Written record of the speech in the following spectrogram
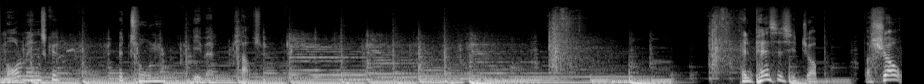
til Morgenmenneske med Tony Evald Clausen. Han passede sit job, var sjov,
